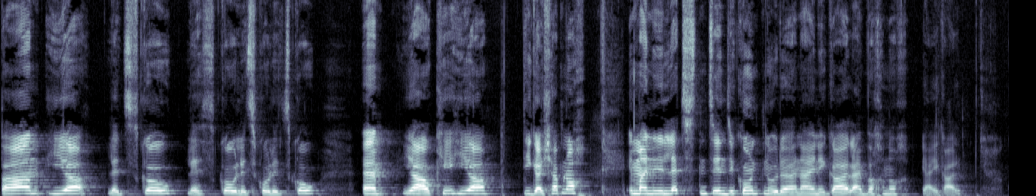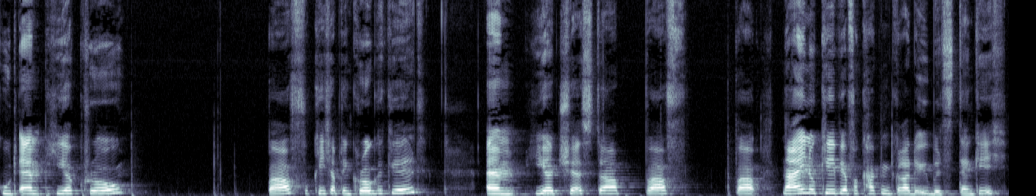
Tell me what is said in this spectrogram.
Bam, hier, let's go, let's go, let's go, let's go. Ähm, ja, okay, hier. Digga, ich habe noch in meinen letzten 10 Sekunden oder nein, egal, einfach noch, ja, egal. Gut, ähm, hier Crow. Buff. Okay, ich habe den Crow gekillt. Ähm, hier Chester. Buff. Buff. Nein, okay, wir verkacken gerade übelst, denke ich.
